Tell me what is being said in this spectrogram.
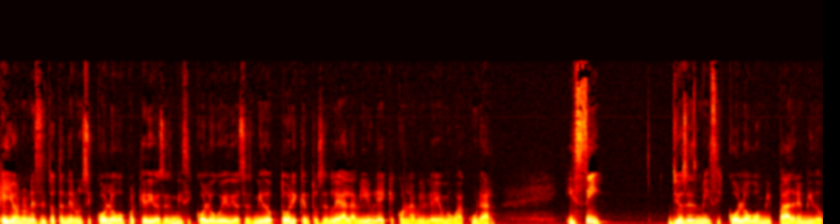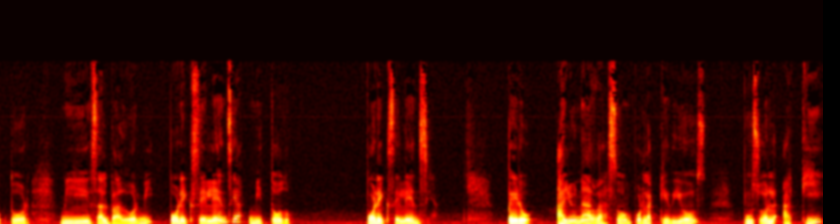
que yo no necesito tener un psicólogo porque Dios es mi psicólogo y Dios es mi doctor y que entonces lea la Biblia y que con la Biblia yo me voy a curar. Y sí, Dios es mi psicólogo, mi padre, mi doctor, mi salvador, mi por excelencia, mi todo. Por excelencia. Pero hay una razón por la que Dios puso aquí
